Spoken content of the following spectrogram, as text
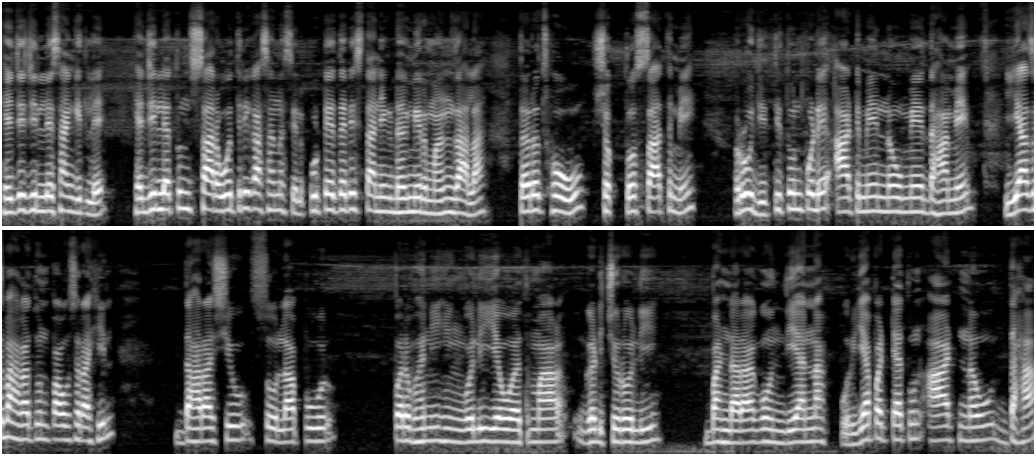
हे जे जिल्हे सांगितले ह्या जिल्ह्यातून सार्वत्रिक असा नसेल कुठेतरी स्थानिक ढग निर्माण झाला तरच होऊ शकतो सात मे रोजी. तिथून पुढे आठ मे नऊ मे दहा मे याच भागातून पाऊस राहील. धाराशिव सोलापूर परभणी हिंगोली यवतमाळ गडचिरोली भंडारा गोंदिया नागपूर या पट्ट्यातून आठ नऊ दहा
